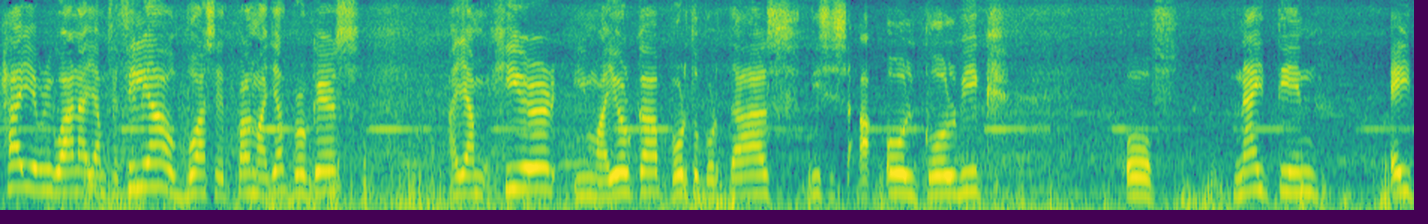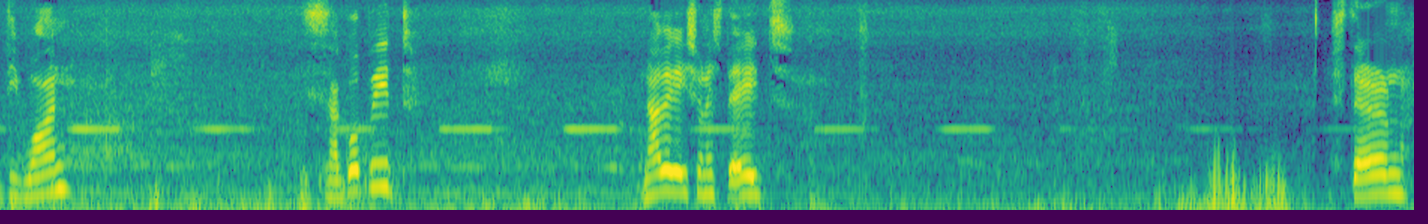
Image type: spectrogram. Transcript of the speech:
Hi everyone, I am Cecilia of Boatshed Palma Yacht Brokers. I am here in Mallorca, Porto Portals. This is an old Colvic of 1981. This is a cockpit, navigation stage, stern,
